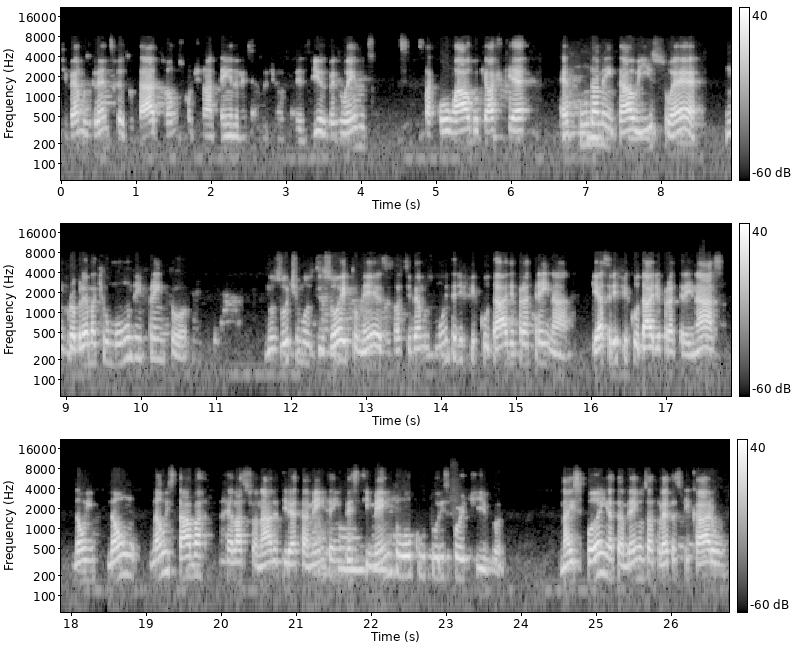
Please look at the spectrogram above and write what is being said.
tivemos grandes resultados, vamos continuar tendo nesses últimos três dias, mas o Enzo destacou algo que eu acho que é, é fundamental, e isso é um problema que o mundo enfrentou. Nos últimos 18 meses, nós tivemos muita dificuldade para treinar, e essa dificuldade para treinar não, não, não estava relacionada diretamente a investimento ou cultura esportiva. Na Espanha também os atletas ficaram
